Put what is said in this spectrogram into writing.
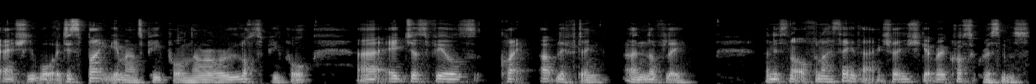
actually walk, despite the amount of people, and there are a lot of people, uh, it just feels quite uplifting and lovely. And it's not often I say that, actually. You should get very cross at Christmas.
